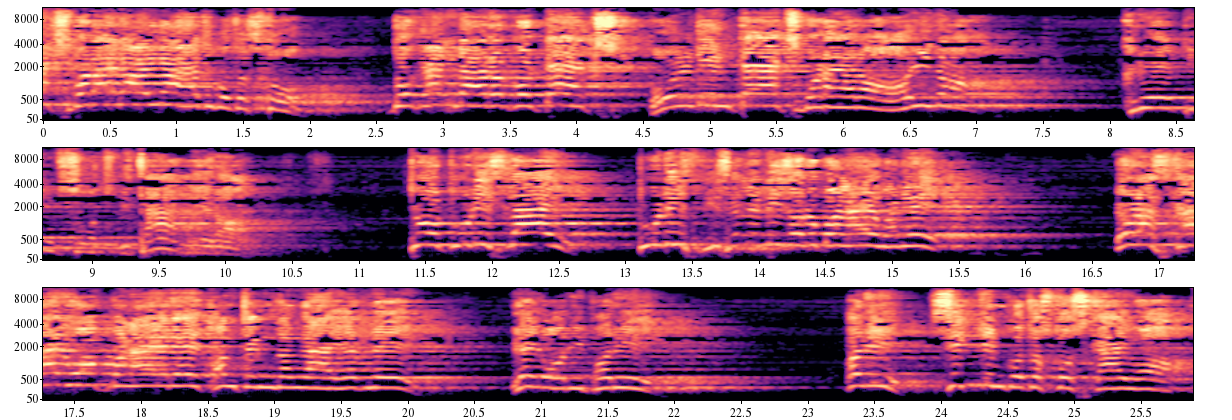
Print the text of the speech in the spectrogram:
ट्याक्स बढाएर होइन आजको जस्तो दोकानदारहरूको ट्याक्स होल्डिङ ट्याक्स बढाएर होइन क्रिएटिभ सोच विचार लिएर त्यो टुरिस्टलाई टुरिस्ट फेसिलिटिजहरू बनायो भने एउटा स्काई वक बनाएर कञ्चनजङ्घा हेर्ने। यही वरिपरि। अनि सिक्किमको जस्तो स्काई वक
